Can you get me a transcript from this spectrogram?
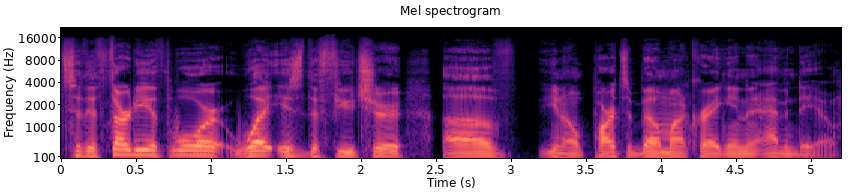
to the 30th ward, what is the future of you know parts of Belmont, Cragin, and Avondale?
